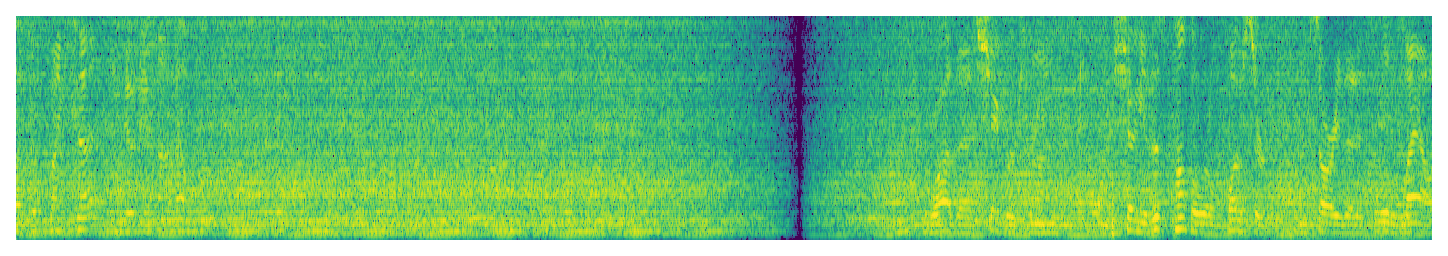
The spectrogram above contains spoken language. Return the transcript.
Let this thing cut and go do something else. That's why running. I want to show you this pump a little closer. I'm sorry that it's a little loud.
